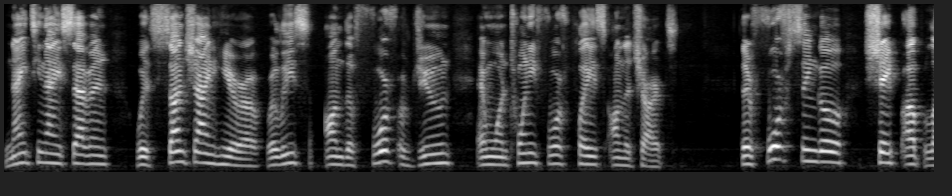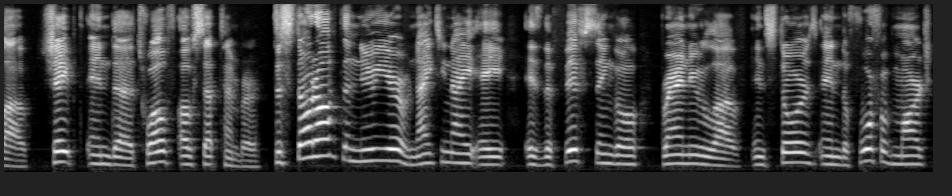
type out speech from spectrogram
1997 with Sunshine Hero, released on the 4th of June and won 24th place on the charts. Their fourth single, Shape Up Love, shaped in the 12th of September. To start off the new year of 1998 is the fifth single, Brand New Love, in stores in the 4th of March,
